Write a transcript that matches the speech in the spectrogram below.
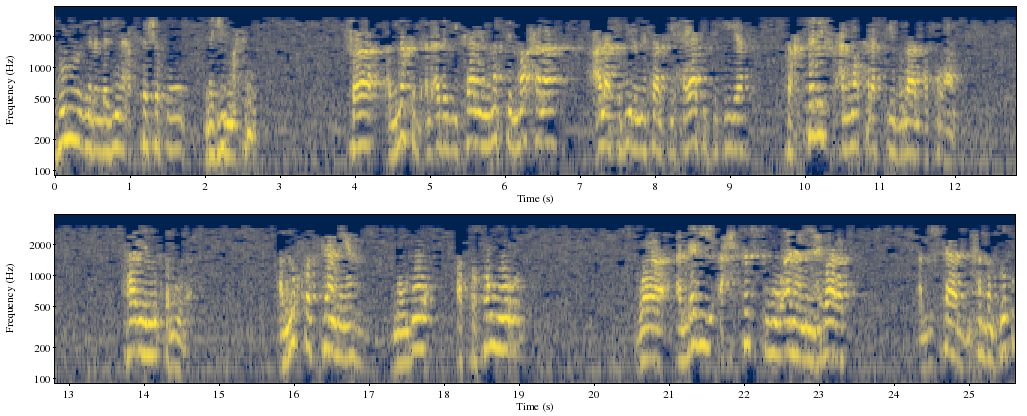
هم من الذين اكتشفوا نجيب محمود. فالنقد الأدبي كان يمثل مرحلة على سبيل المثال في حياته الفكرية تختلف عن مرحلة في ظلال القرآن. هذه النقطة الأولى. النقطة الثانية موضوع التصور والذي أحسسته أنا من عبارة الأستاذ محمد قطب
